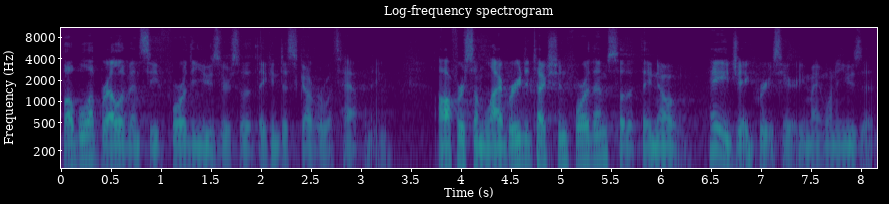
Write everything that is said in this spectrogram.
bubble up relevancy for the user so that they can discover what's happening. Offer some library detection for them so that they know, hey, jQuery's here, you might want to use it.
